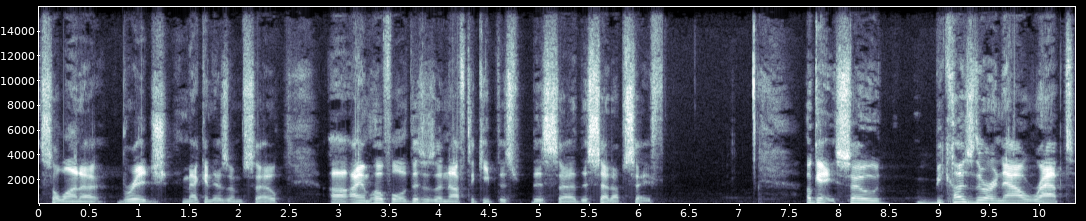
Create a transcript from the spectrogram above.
Solana bridge mechanism. So uh, I am hopeful that this is enough to keep this this uh, this setup safe. Okay, so because there are now wrapped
